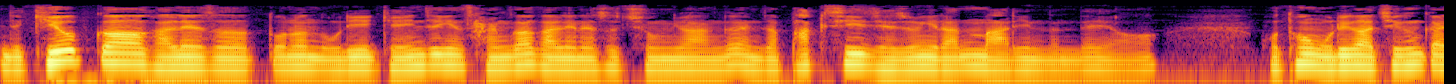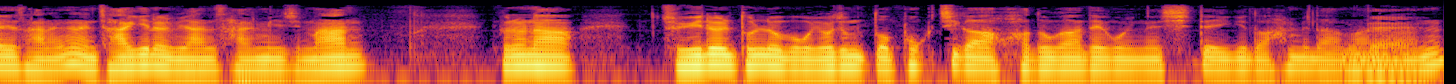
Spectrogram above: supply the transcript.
이제 기업과 관련해서 또는 우리 개인적인 삶과 관련해서 중요한 건 이제 박시 재중이라는 말이 있는데요. 보통 우리가 지금까지 사는 건 자기를 위한 삶이지만 그러나 주위를 돌려보고 요즘 또 복지가 화두가 되고 있는 시대이기도 합니다만은 네.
